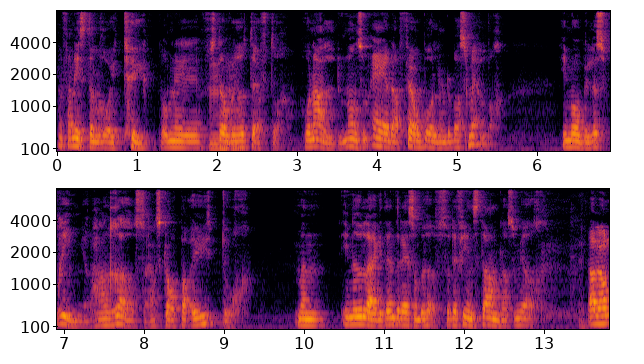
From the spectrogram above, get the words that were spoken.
En van Nistelrooy typ, om ni förstår vad jag är ute efter. Ronaldo, någon som är där, får bollen och det bara smäller. Immobile springer, han rör sig, han skapar ytor. Men i nuläget är inte det som behövs, så det finns det andra som gör. Ja, vi håller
